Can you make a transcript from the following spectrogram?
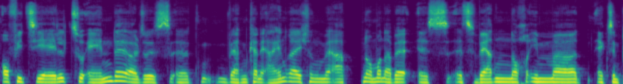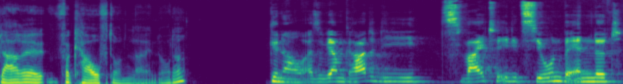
offiziell zu Ende, also es äh, werden keine Einreichungen mehr abgenommen, aber es, es werden noch immer Exemplare verkauft online, oder? Genau, also wir haben gerade die zweite Edition beendet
